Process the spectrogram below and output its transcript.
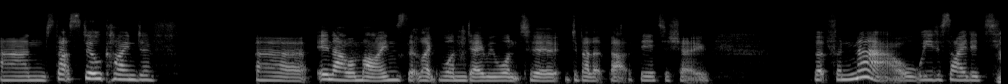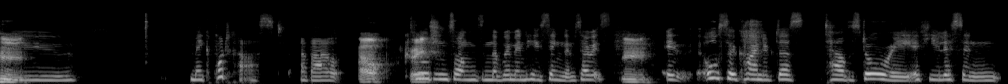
and that's still kind of uh, in our minds that like one day we want to develop that theatre show but for now we decided to make a podcast about Oh, great. children's songs and the women who sing them so it's Mm. it also kind of does tell the story if you listen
